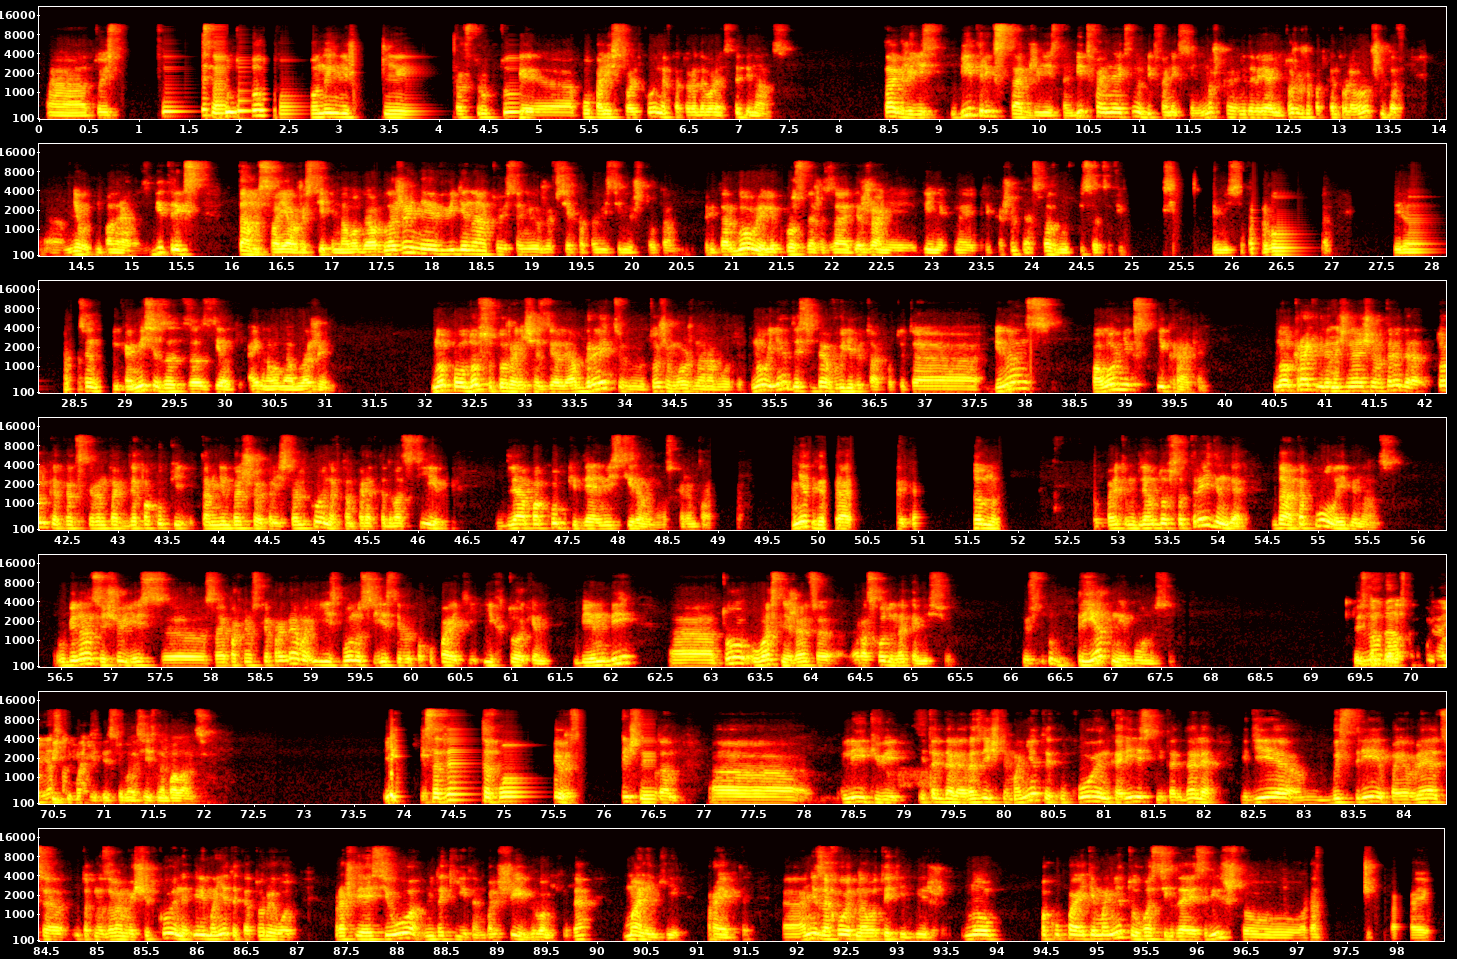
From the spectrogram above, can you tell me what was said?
А, то есть по нынешней инфраструктуре, э, по количеству альткоинов, которые добавляются, это Binance. Также есть Bittrex, также есть там Bitfinex. Ну, Bitfinex я немножко не доверяю, они тоже уже под контролем Ротшильдов. Э, мне вот не понравилось. Bittrex, там своя уже степень налогообложения введена, то есть они уже всех оповестили, что там при торговле или просто даже за держание денег на этих кошельках с вас будет вписываться комиссия торговли, и комиссия за, за сделки, а и налогообложение. Но по удобству тоже они сейчас сделали апгрейд, тоже можно работать. Но я для себя выделю так вот. Это Binance, Polonix и Kraken. Но Kraken для начинающего трейдера только, как скажем так, для покупки, там небольшое количество альткоинов, там порядка 20, для покупки, для инвестирования, скажем так. Нет графика, Поэтому для удобства трейдинга, да, это Pola и Binance. У Binance еще есть э, своя партнерская программа и есть бонусы, если вы покупаете их токен BNB, э, то у вас снижаются расходы на комиссию. То есть ну, приятные бонусы. То есть ну, там да. бонус да, купите монеты, если у вас есть на балансе. И, соответственно, различные там э, ликви и так далее, различные монеты, кукоин, корейские и так далее, где быстрее появляются ну, так называемые щиткоины или монеты, которые вот прошли ICO, не такие там большие, громкие, да, маленькие проекты, э, они заходят на вот эти биржи. Но покупаете монету, у вас всегда есть риск, что проект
